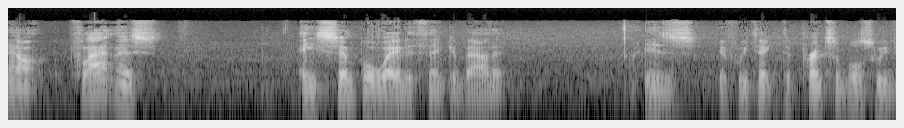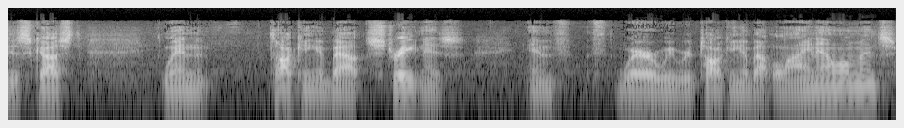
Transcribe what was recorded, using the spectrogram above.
Now, flatness, a simple way to think about it is if we take the principles we discussed when talking about straightness and where we were talking about line elements,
